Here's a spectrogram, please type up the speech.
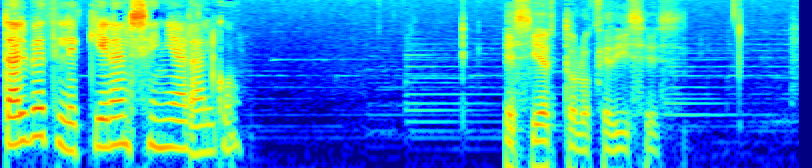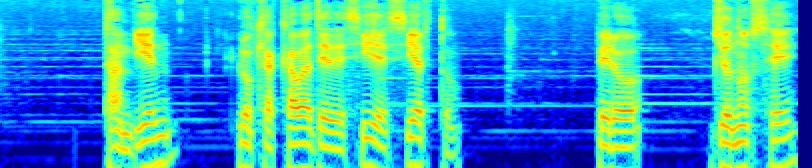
tal vez le quiera enseñar algo. Es cierto lo que dices. También lo que acabas de decir es cierto, pero yo no sé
